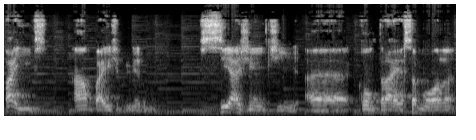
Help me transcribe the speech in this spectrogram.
país a um país de primeiro mundo. Se a gente uh, contrai essa mola,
